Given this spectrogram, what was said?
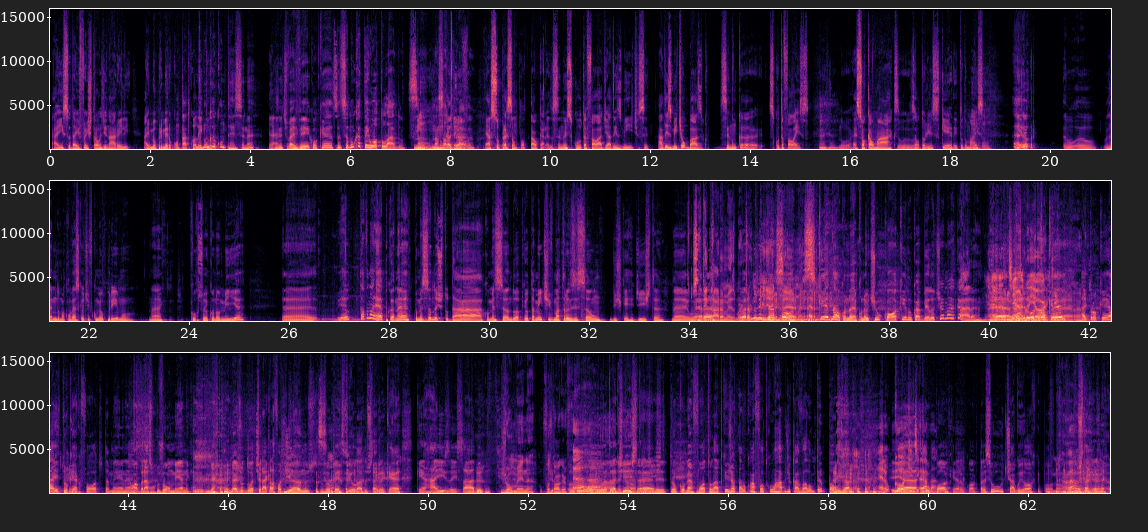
Aí isso daí foi extraordinário. Ele, aí meu primeiro contato com a leitura. Nunca acontece, né? É. A gente vai ver qualquer. Você nunca tem o outro lado Sim, na, na sala de aula. É a supressão total, cara. Você não escuta falar de Adam Smith. Você... Adam Smith é o básico. Você nunca escuta falar isso. Uhum. No, é só Karl Marx, os autores de esquerda e tudo mais. Uhum. É, eu, eu, eu, lembro de uma conversa que eu tive com meu primo, né? Cursou economia. É, e aí eu tava na época, né? Começando a estudar, começando. Porque eu também tive uma transição de esquerdista, né? Eu Você era, tem cara mesmo, Arthur, eu era militante, dizer, mas... É porque, não, quando, quando eu tinha o coque no cabelo, eu tinha mais cara. É, era Thiago aí, troquei, é. aí troquei, aí troquei a foto também, né? Um abraço é. pro João Mena, que me, me, ajudou a tirar aquela foto de anos do meu perfil lá do Instagram, que é quem é raiz aí sabe. João Mena, o fotógrafo. O, o, o outro ah, artista, é, ele trocou minha foto lá, porque já tava com a foto com o rabo de cavalo há um tempão já. era um coque a, de era cavalo. Era o coque, era o coque. Parecia o Thiago York, pô, no, no Instagram.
